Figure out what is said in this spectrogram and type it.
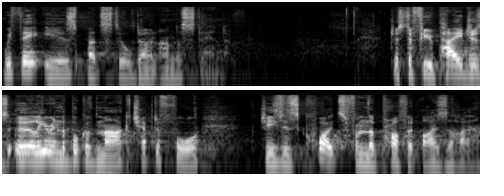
with their ears, but still don't understand. Just a few pages earlier in the book of Mark, chapter 4, Jesus quotes from the prophet Isaiah.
